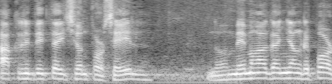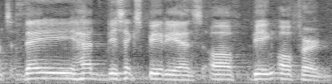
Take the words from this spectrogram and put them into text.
accreditation for sale. No? May mga ganyang reports. They had this experience of being offered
